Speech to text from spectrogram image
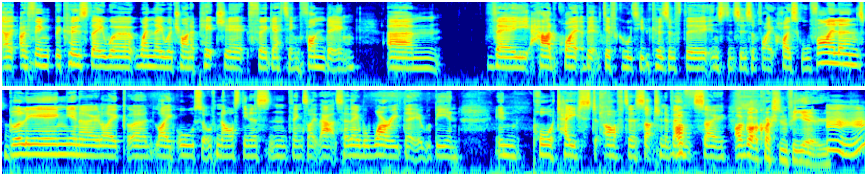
I, I think because they were when they were trying to pitch it for getting funding, um, they had quite a bit of difficulty because of the instances of like high school violence, bullying, you know, like uh, like all sort of nastiness and things like that. So they were worried that it would be in in poor taste after such an event. so I've got a question for you. Mm.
